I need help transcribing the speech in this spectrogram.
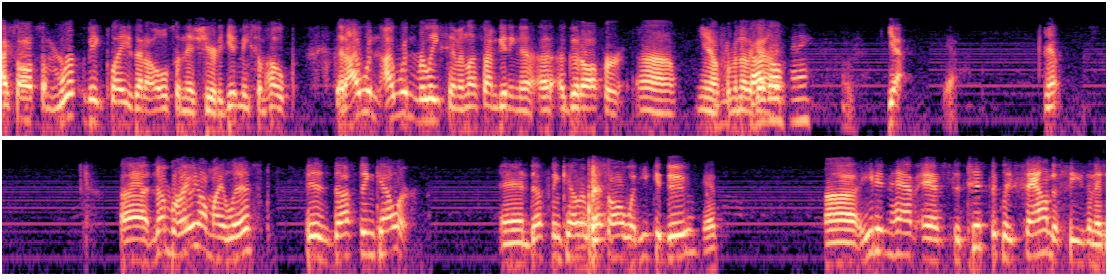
I saw some real big plays out of Olsen this year to give me some hope that I wouldn't I wouldn't release him unless I'm getting a, a, a good offer, uh, you know, from another Chicago, guy. ain't Yeah. Yeah. Yep. Uh, number eight on my list is Dustin Keller. And Dustin Keller, we saw what he could do. Yep. Uh, he didn't have as statistically sound a season as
